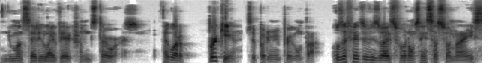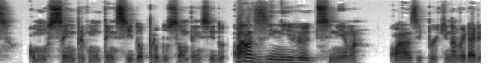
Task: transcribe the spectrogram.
de uma série live action de Star Wars. Agora, por quê? Você pode me perguntar. Os efeitos visuais foram sensacionais, como sempre, como tem sido, a produção tem sido quase nível de cinema. Quase, porque na verdade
